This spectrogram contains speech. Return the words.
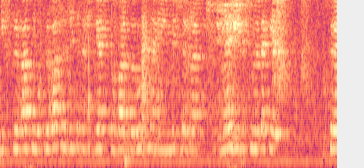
niż prywatnie, bo prywatne zdjęcia też gwiazd są bardzo różne i myślę, że znaleźlibyśmy takie, które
